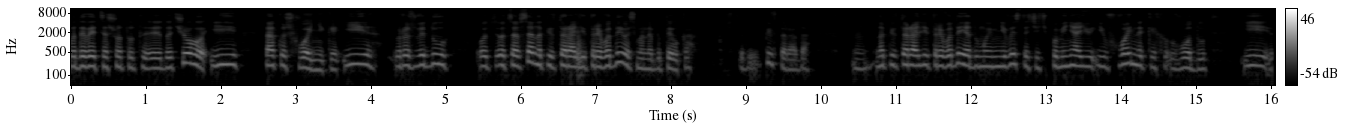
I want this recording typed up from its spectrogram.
подивитися, що тут е, до чого, і також хвойники. І розведу оц- оце все на півтора літри води. Ось в мене бутилка. Це? Півтора, да. На півтора літри води, я думаю, мені вистачить. Поміняю і в хвойниках воду, і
